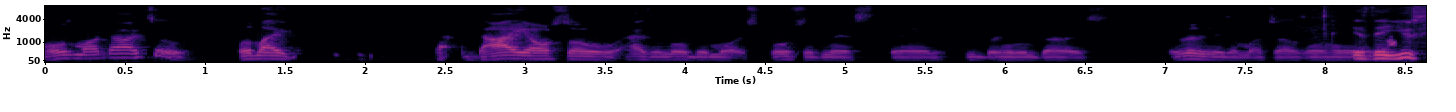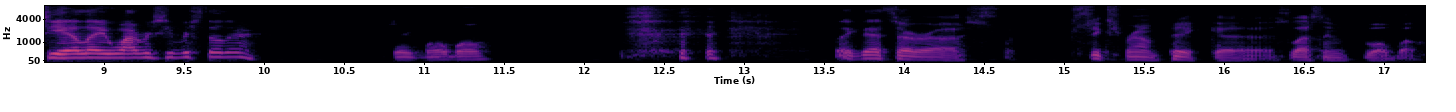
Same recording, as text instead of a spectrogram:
Mo's my guy too. But like, Dye also has a little bit more explosiveness than Ibrahim does. It really isn't much else in here. Is the UCLA wide receiver still there? Jake Bobo? Like that's our uh, s- sixth round pick. Uh, his last name is Bobo.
